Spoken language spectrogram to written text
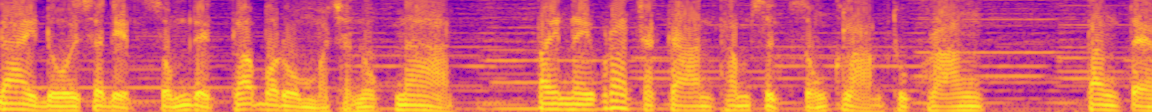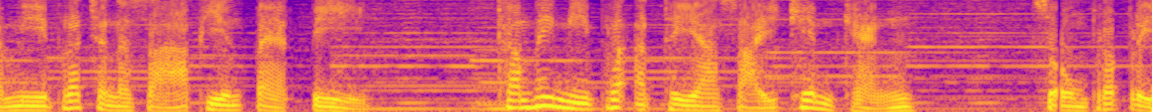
ได้โดยเสด็จสมเด็จพระบรมชนกนาถไปในราชการทำศึกสงครามทุกครั้ง ตั้งแต่มีพระชนสาเพียง 8 ปี ทำให้มีพระอัธยาศัยเข้มแข็ง ทรงพระปรี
